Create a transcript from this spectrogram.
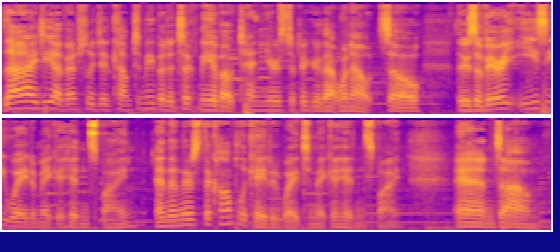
that idea eventually did come to me, but it took me about 10 years to figure that one out. So there's a very easy way to make a hidden spine, and then there's the complicated way to make a hidden spine. And um,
